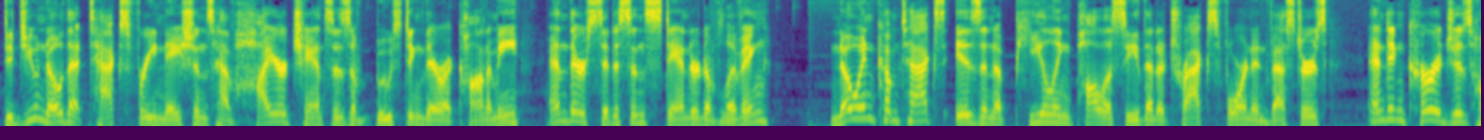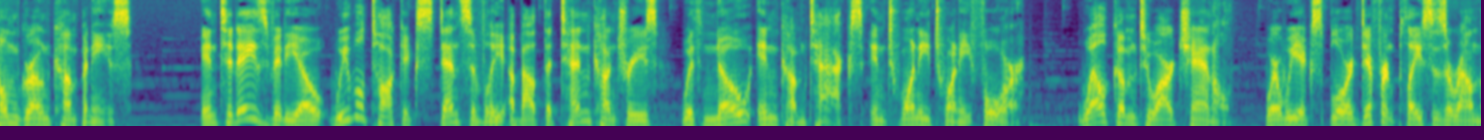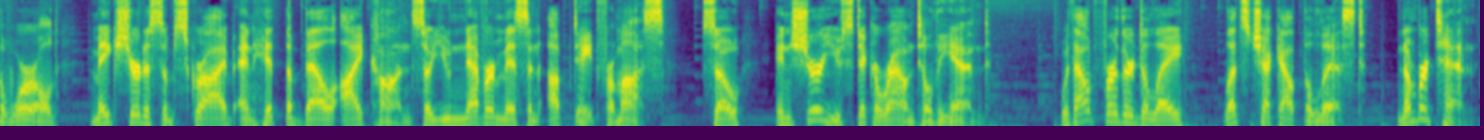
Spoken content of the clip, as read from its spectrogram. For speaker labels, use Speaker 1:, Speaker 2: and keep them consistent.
Speaker 1: Did you know that tax-free nations have higher chances of boosting their economy and their citizens' standard of living? No income tax is an appealing policy that attracts foreign investors and encourages homegrown companies. In today's video, we will talk extensively about the 10 countries with no income tax in 2024. Welcome to our channel, where we explore different places around the world. Make sure to subscribe and hit the bell icon so you never miss an update from us. So, ensure you stick around till the end. Without further delay, let's check out the list. Number 10.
